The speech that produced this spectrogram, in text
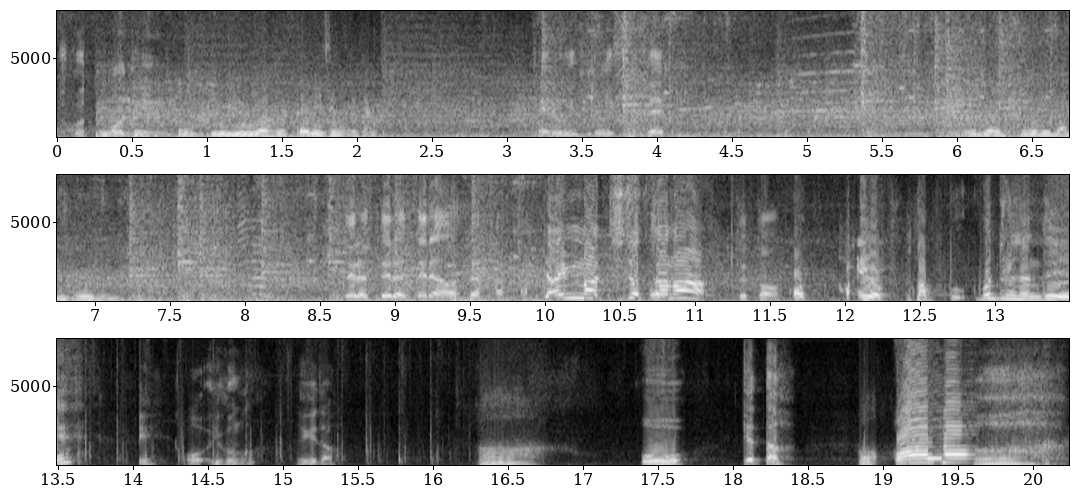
죽었다 어디? 여기, 여기 와서 때리지 그냥. 데리고 이러고 있는데? 우리가 죽어도 난 모르는. 때려 때려 때려. 야 임마 뒤졌잖아. 됐다. 어 아니요 다 번들어졌는데? 어 이건가? 여기다. 아 오 깼다. 와. 아.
